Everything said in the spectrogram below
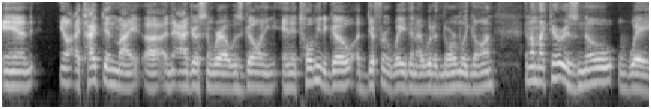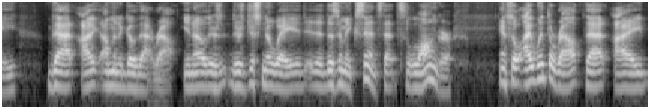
And you know, I typed in my uh, an address and where I was going, and it told me to go a different way than I would have normally gone. And I'm like, there is no way that I, I'm going to go that route. You know, there's there's just no way. It, it doesn't make sense. That's longer. And so I went the route that I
